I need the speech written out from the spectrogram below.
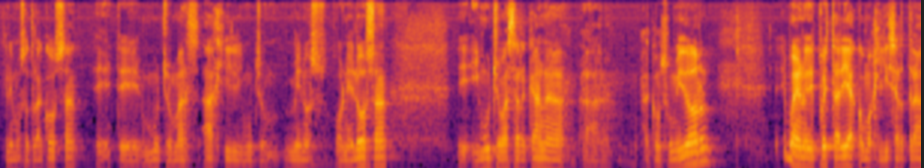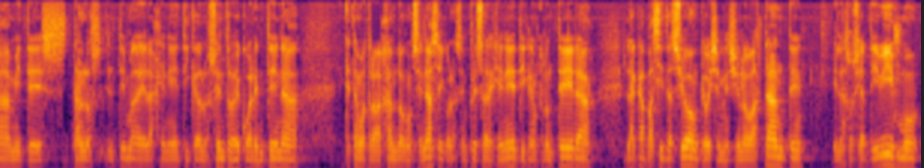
queremos otra cosa, este, mucho más ágil y mucho menos onerosa y mucho más cercana al consumidor bueno, y después tareas como agilizar trámites, están los, el tema de la genética, los centros de cuarentena que estamos trabajando con Senasa y con las empresas de genética en frontera, la capacitación que hoy se mencionó bastante, el asociativismo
